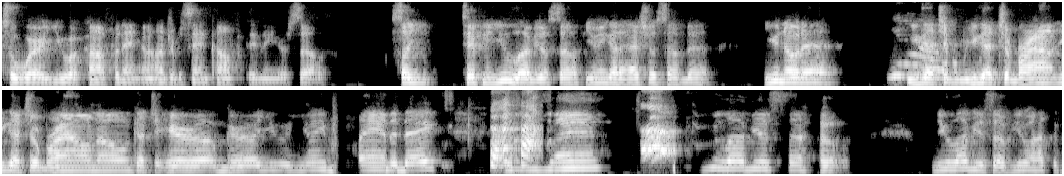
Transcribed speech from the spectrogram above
to where you are confident 100% confident in yourself. So Tiffany, you love yourself. You ain't got to ask yourself that. You know that. Yeah. You got your you got your brown you got your brown on, got your hair up, girl. You you ain't playing today. You know what I'm saying? you love yourself. You love yourself. You don't have to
